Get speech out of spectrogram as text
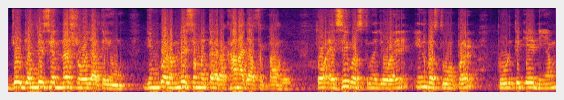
जो जल्दी से नष्ट हो जाती हों, जिनको लंबे समय तक रखा ना जा सकता हो तो ऐसी वस्तुएँ जो है, इन वस्तुओं पर पूर्ति के नियम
